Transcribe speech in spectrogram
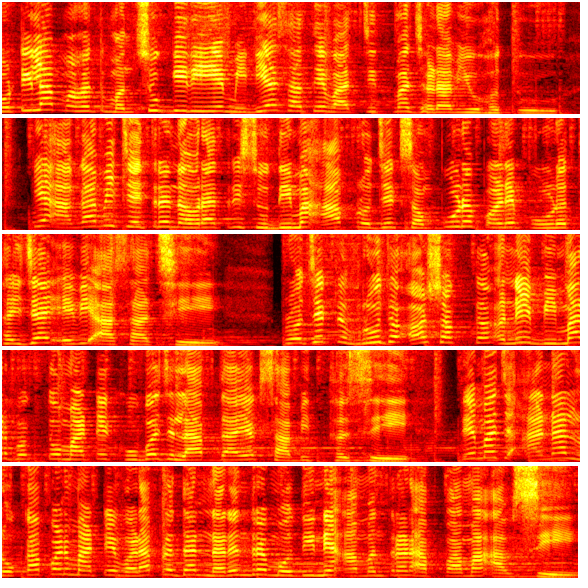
ચોટીલા મહંત મનસુખગીરીએ મીડિયા સાથે વાતચીતમાં જણાવ્યું હતું. કે આગામી ચૈત્ર નવરાત્રી સુધીમાં આ પ્રોજેક્ટ સંપૂર્ણપણે પૂર્ણ થઈ જાય એવી આશા છે. પ્રોજેક્ટ વૃદ્ધ, અશક્ત અને બીમાર ભક્તો માટે ખૂબ જ લાભદાયક સાબિત થશે. તેમજ આના લોકાર્પણ માટે વડાપ્રધાન નરેન્દ્ર મોદીને આમંત્રણ આપવામાં આવશે.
